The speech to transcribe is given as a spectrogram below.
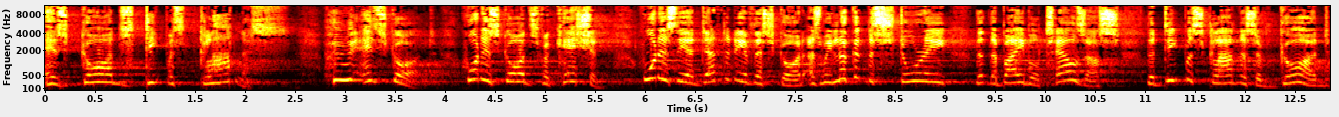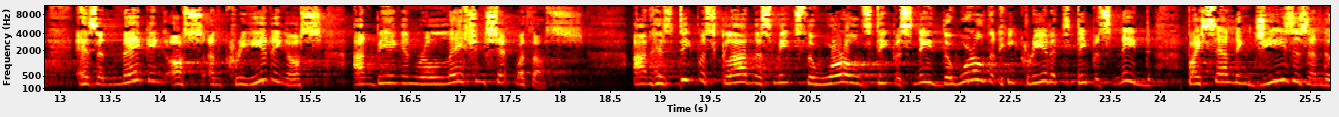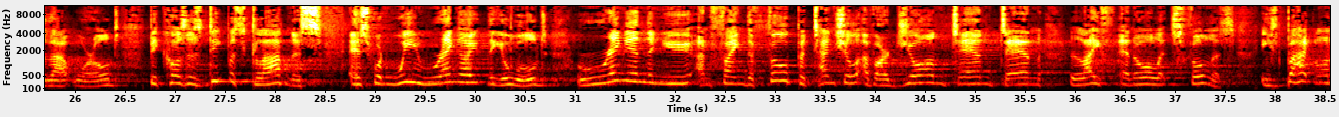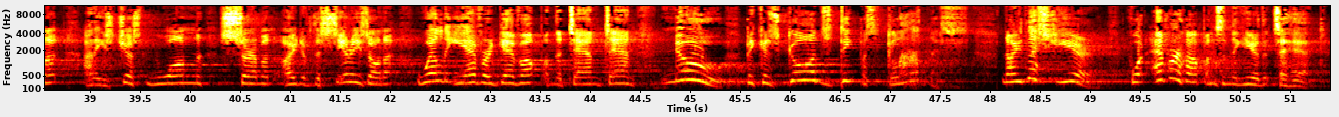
is God's deepest gladness. Who is God? What is God's vocation? What is the identity of this God? As we look at the story that the Bible tells us, the deepest gladness of God is in making us and creating us and being in relationship with us. And his deepest gladness meets the world's deepest need, the world that he created's deepest need by sending Jesus into that world because his deepest gladness is when we ring out the old, ring in the new and find the full potential of our John 10, 10 life in all its fullness. He's back on it and he's just one sermon out of the series on it. Will he ever give up on the 10, 10? No, because God's deepest gladness now this year, whatever happens in the year that's ahead,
